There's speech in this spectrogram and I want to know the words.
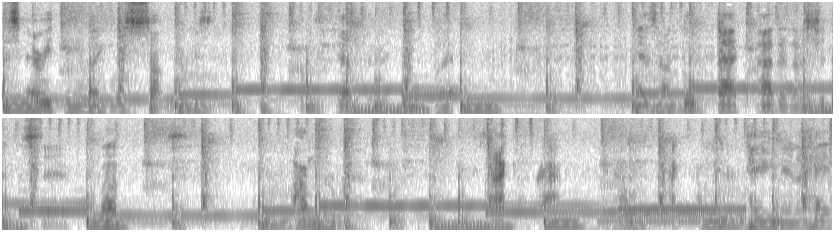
just everything. Like it was something that was I was destined to do. But look back at it, I should have just said, "Fuck, this. I'm the rapper. I can rap, and I'm, I, I'm entertaining. I had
